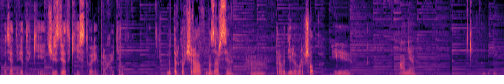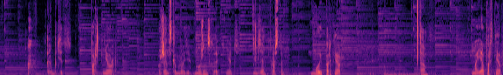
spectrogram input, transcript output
Вот я две такие, через две такие истории проходил. Мы только вчера в Мазарсе э, проводили воркшоп, и Аня, как будет партнер в женском роде? Можно сказать? Нет? Нельзя? Просто мой партнер. Да. Моя партнер.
